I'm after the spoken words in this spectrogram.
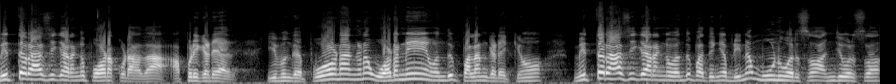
மித்த ராசிக்காரங்க போடக்கூடாதா? அப்படி கிடையாது. இவங்க போனாங்கன்னா உடனே வந்து பலன் கிடைக்கும். மித்த ராசிக்காரங்க வந்து பார்த்திங்க அப்படின்னா மூணு வருஷம் அஞ்சு வருஷம்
